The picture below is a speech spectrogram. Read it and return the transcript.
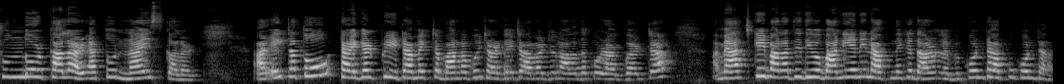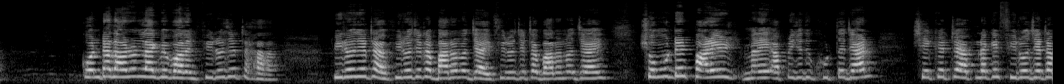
সুন্দর কালার, এত নাইস কালার। আর এটা তো টাইগার প্রি এটা আমি একটা বানাবোই টার্গেট এটা আমার জন্য আলাদা করে রাখব একটা। আমি আজকেই বানাতে দিব, বানিয়ে নিন, আপনাকে দারুণ লাগবে। কোনটা আপু, কোনটা? কোনটা দারুণ লাগবে বলেন? ফিরোজাটা ফিরোজাটা ফিরোজাটা বানানো যায়, ফিরোজাটা বানানো যায়। সমুদ্রের পাড়ের মানে আপনি যদি ঘুরতে যান, সেক্ষেত্রে আপনাকে ফিরোজাটা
